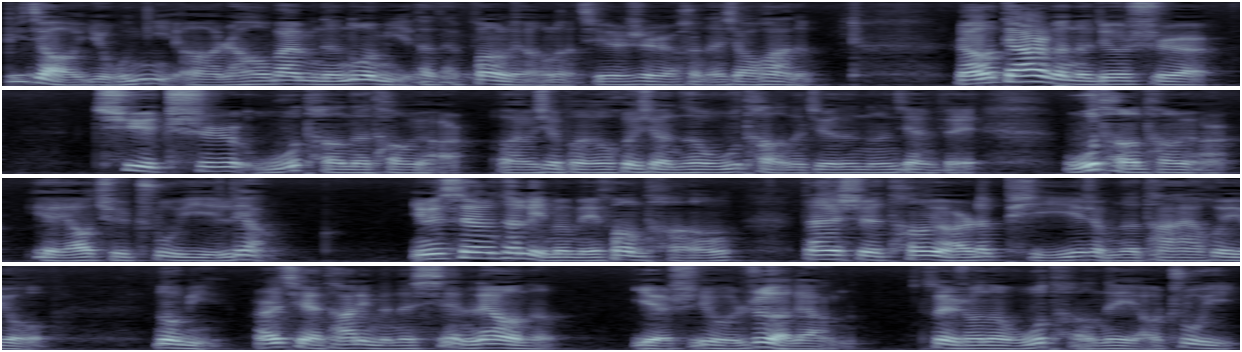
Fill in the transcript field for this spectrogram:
比较油腻啊，然后外面的糯米它再放凉了，其实是很难消化的。然后第二个呢，就是去吃无糖的汤圆儿啊，有些朋友会选择无糖的，觉得能减肥，无糖汤圆儿也要去注意量。因为虽然它里面没放糖，但是汤圆儿的皮什么的它还会有糯米，而且它里面的馅料呢也是有热量的，所以说呢无糖的也要注意。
